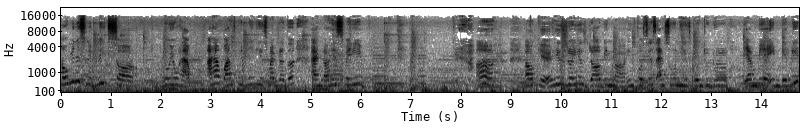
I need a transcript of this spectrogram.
How many siblings uh, do you have? I have one sibling. He's my brother, and uh, he's very. Uh, okay, he's doing his job in uh, Infosys, and soon he's going to do MBA in Delhi.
